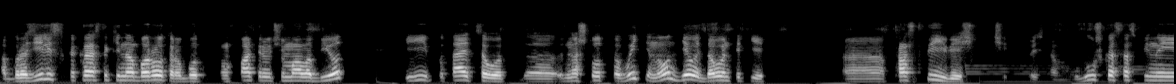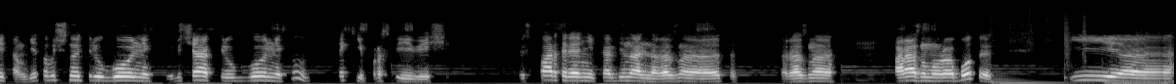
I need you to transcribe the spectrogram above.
А бразилец как раз-таки наоборот работает. Он в партере очень мало бьет, и пытается вот э, на что-то выйти, но он делает довольно-таки э, простые вещи. То есть там удушка со спины, там где-то ручной треугольник, рычаг, треугольник, ну, такие простые вещи. То есть в партере они кардинально разно, этот, разно, по-разному работают. И э,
